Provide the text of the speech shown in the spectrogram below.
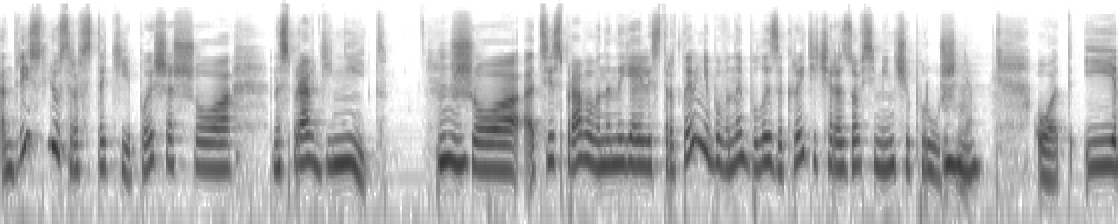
Андрій Слюсар в статті пише, що насправді ніт. Mm-hmm. Що ці справи вони не є ілюстративні, бо вони були закриті через зовсім інші порушення. Mm-hmm. От і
